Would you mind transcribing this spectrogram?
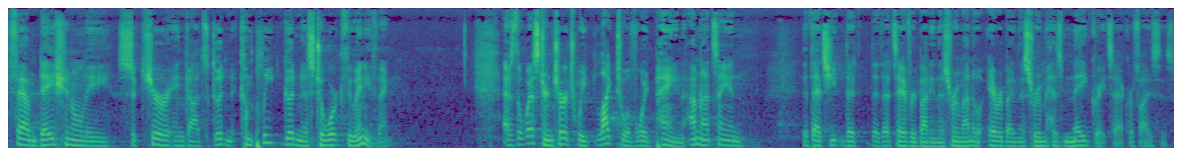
foundationally secure in God's goodness, complete goodness to work through anything? As the Western church, we like to avoid pain. I'm not saying that that's, that, that that's everybody in this room. I know everybody in this room has made great sacrifices.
